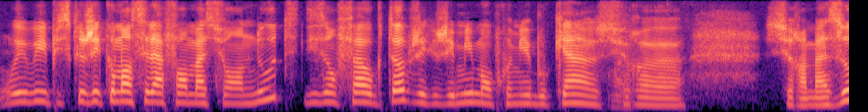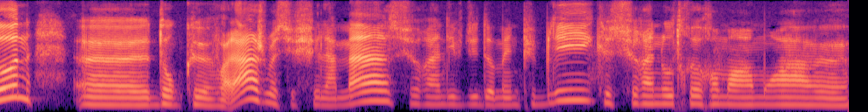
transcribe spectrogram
Oui, oui, puisque j'ai commencé la formation en août, disons fin octobre, j'ai mis mon premier bouquin sur euh, sur Amazon. Euh, donc euh, voilà, je me suis fait la main sur un livre du domaine public, sur un autre roman à moi, euh,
